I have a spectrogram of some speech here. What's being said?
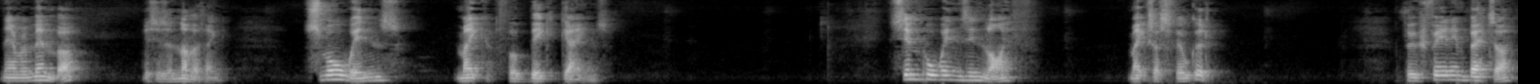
Now remember, this is another thing. Small wins make for big gains. Simple wins in life makes us feel good. Through feeling better,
